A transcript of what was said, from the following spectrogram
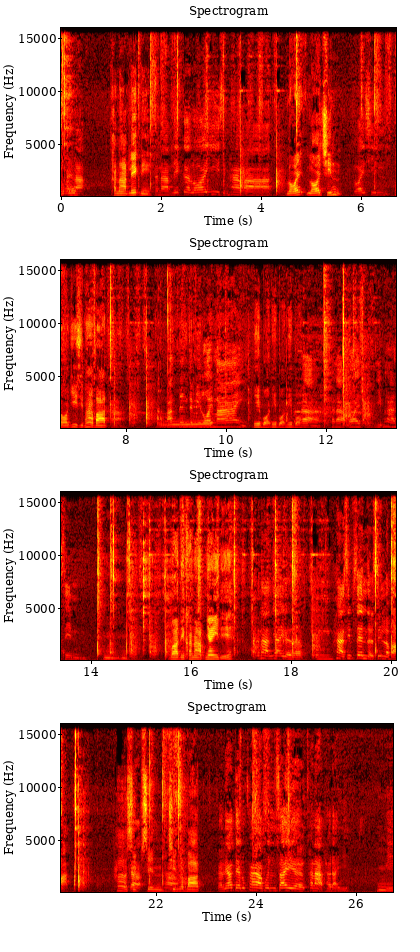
ร้อยละ ขนาดเล็กนี่ขนาดเล็กก็ร้อยยี่สิบห้าบาทร้อยร้อยชิ้นร้อยชิ้นต่อ 25 บาท ค่ะ มัดหนึ่งจะมีร้อยไม้ นี่บ่นี่บ่นี่บ่ค่ะ ขนาดน้อยสุดยี่สิบห้าเซนอืมอืมบาทนี่ขนาดใหญ่เด้ขนาดใหญ่ก็เป็นห้าสิบเซนหรือสิ้นละบาทห้าสิบเซนค่ะชิ้นละบาทก็แล้วแต่ลูกค้าเพิ่นใส่ขนาดเท่าไหร่อืมี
